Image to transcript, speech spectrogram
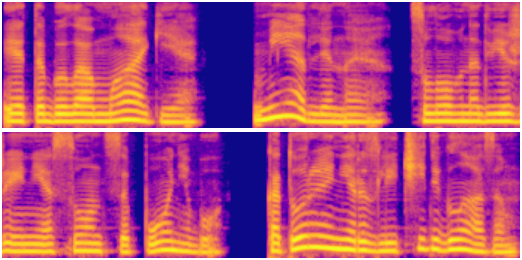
Это была магия, медленная, словно движение солнца по небу, которое не различить глазом.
